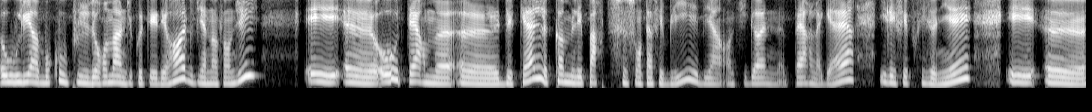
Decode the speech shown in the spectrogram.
où il y a beaucoup plus de Romains du côté d'Hérode, bien entendu, et euh, au terme euh, desquels, comme les Parthes se sont affaiblis, eh bien Antigone perd la guerre, il est fait prisonnier, et euh,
